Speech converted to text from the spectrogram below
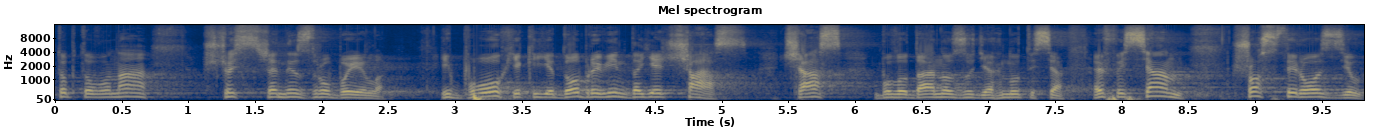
Тобто вона щось ще не зробила. І Бог, який є добрий, Він дає час. Час було дано зодягнутися. Ефесян, 6 розділ,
